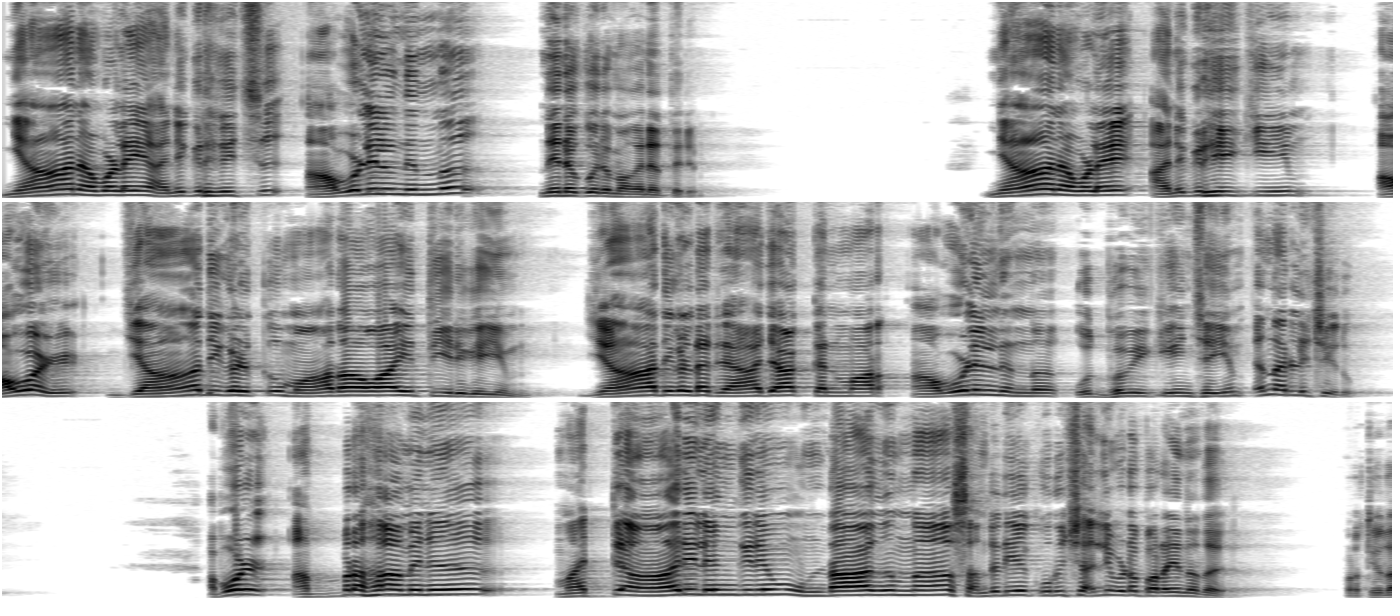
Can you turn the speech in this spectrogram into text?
ഞാൻ അവളെ അനുഗ്രഹിച്ച് അവളിൽ നിന്ന് നിനക്കൊരു മകനെ തരും. ഞാൻ അവളെ അനുഗ്രഹിക്കുകയും അവൾ ജാതികൾക്ക് മാതാവായി തീരുകയും ജാതികളുടെ രാജാക്കന്മാർ അവളിൽ നിന്ന് ഉദ്ഭവിക്കുകയും ചെയ്യും എന്നരളി ചെയ്തു. അപ്പോൾ അബ്രഹാമിന് മറ്റാരിലെങ്കിലും ഉണ്ടാകുന്ന സന്തതിയെക്കുറിച്ചല്ല ഇവിടെ പറയുന്നത്. പ്രത്യുത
